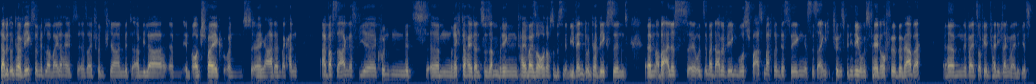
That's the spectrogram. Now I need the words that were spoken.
damit unterwegs und mittlerweile halt äh, seit fünf Jahren mit Amila ähm, in Braunschweig. Und äh, ja, dann man kann einfach sagen, dass wir Kunden mit ähm, Rechtehaltern zusammenbringen, teilweise auch noch so ein bisschen im Event unterwegs sind, ähm, aber alles äh, uns immer da bewegen, wo es Spaß macht und deswegen ist es eigentlich ein schönes Betätigungsfeld auch für Bewerber, ähm, weil es auf jeden Fall nicht langweilig ist.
